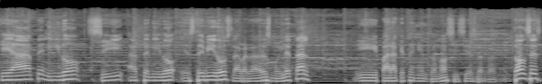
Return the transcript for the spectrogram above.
que ha tenido, sí, ha tenido este virus, la verdad es muy letal. Y para qué te miento, ¿no? Sí, sí es verdad. Entonces,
